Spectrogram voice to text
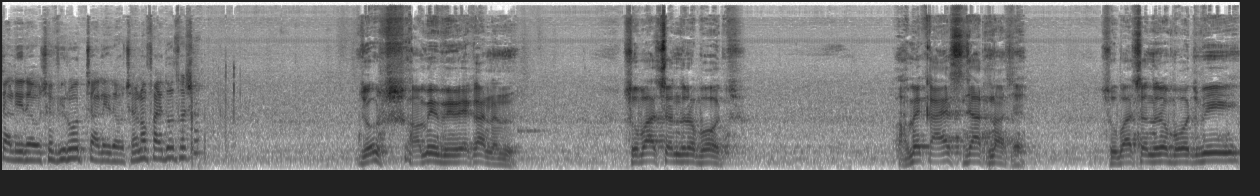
ચાલી રહ્યો છે વિરોધ ચાલી રહ્યો છે એનો ફાયદો થશે? જો સ્વામી વિવેકાનંદ સુભાષચંદ્ર બોઝ. અમે કાયસ જાતના છે. સુભાષચંદ્ર બોઝ બી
